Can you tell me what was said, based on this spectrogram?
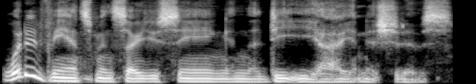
what advancements are you seeing in the DEI initiatives?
